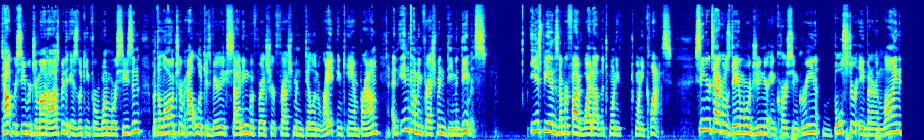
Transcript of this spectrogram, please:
Top receiver Jhamon Ausbon is looking for one more season, but the long term outlook is very exciting with redshirt freshman Dylan Wright and Cam Brown, and incoming freshman Demond Demas. ESPN's number 5 wideout in the 2020 class. Senior tackles Dan Moore Jr. and Carson Green bolster a veteran line,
